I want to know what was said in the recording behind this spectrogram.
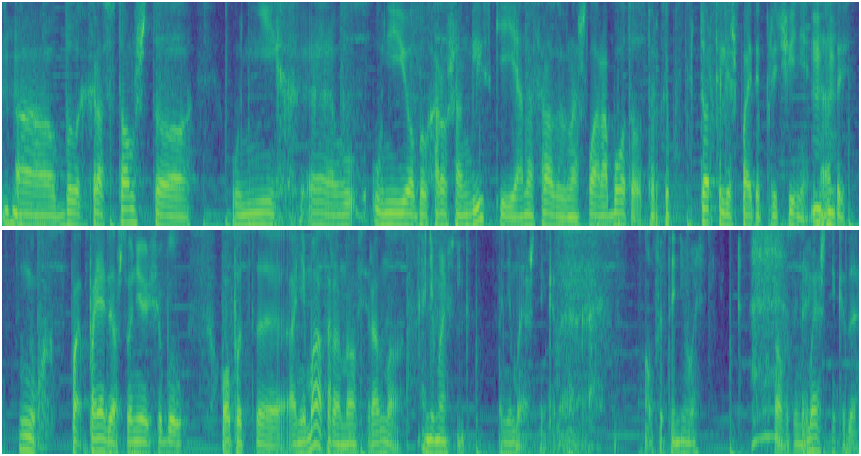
Мгм. А, было как раз в том, что у них, э, у, нее был хороший английский, и она сразу нашла работу, только, только лишь по этой причине. да, Мгм. То есть, ну, по- понятное дело, что у нее еще был опыт э, аниматора, но все равно Анимешник. анимешника, да. Опыт анимешник. Опыт анимешника, да.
